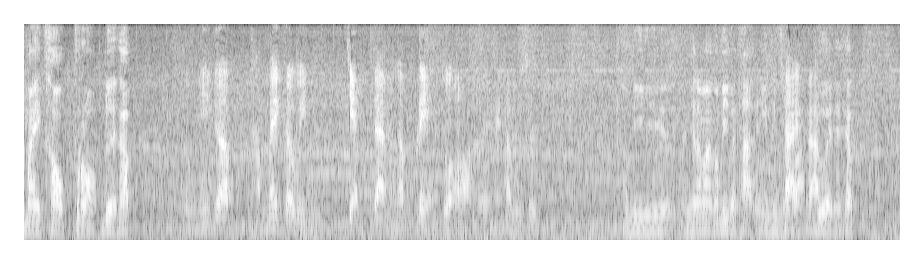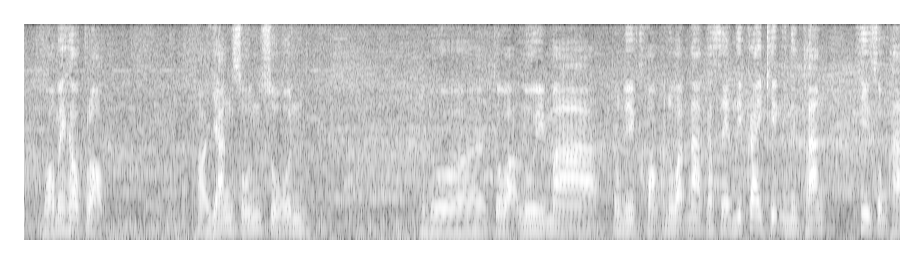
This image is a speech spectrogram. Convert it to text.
ไม่เข้ากรอบด้วยครับ ตรงนี้ก็ทำให้กวินเจ็บได้มั้งครับเปลี่ยนตัวออกเลยนะครับรู้สึกมีหลังจากนั้นมาก็มีประทะกันอีกหนึ่งจัใช่งหวะครับด้วยนะครับบอลไม่เข้ากรอบอ่ายังศูนย์ศูนย์มาดูจังหวะลุยมาตรงนี้ของอนุวัฒน์นาคเกษมที่ใกล้เคียงอีกหนึ่งครั้งที่สงขลา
